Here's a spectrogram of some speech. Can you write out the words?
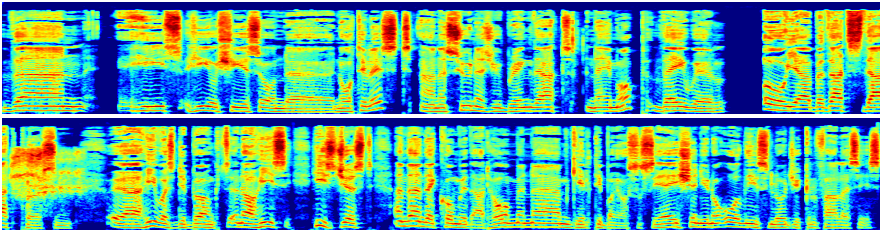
then he's he or she is on the naughty list. And as soon as you bring that name up, they will. Oh yeah, but that's that person uh, he was debunked. No, he's he's just, and then they come with ad hominem, guilty by association. You know all these logical fallacies.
